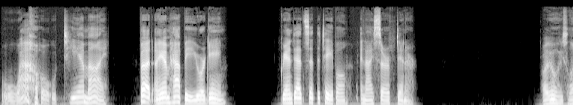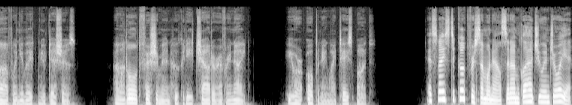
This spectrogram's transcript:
Wow, TMI. But I am happy you're game. Granddad set the table, and I served dinner. I always love when you make new dishes. I'm an old fisherman who could eat chowder every night. You are opening my taste buds. It's nice to cook for someone else, and I'm glad you enjoy it.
